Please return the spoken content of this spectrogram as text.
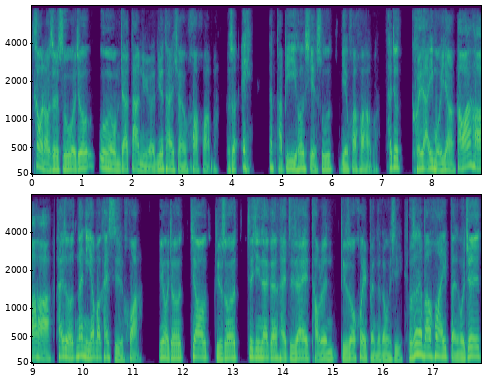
看完老师的书，我就问问我们家大女儿，因为她很喜欢画画嘛。我说：“哎、欸，那爸比以后写书你也画画好不好？”她就回答一模一样：“好啊，好啊，好啊。”还说：“那你要不要开始画？”因为我就叫，比如说最近在跟孩子在讨论，比如说绘本的东西。我说要不要画一本？我觉得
